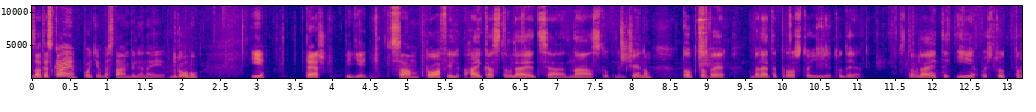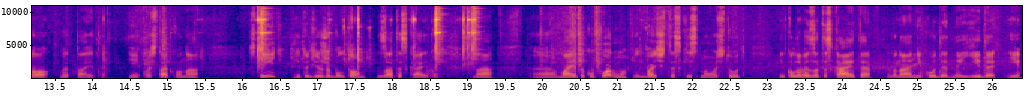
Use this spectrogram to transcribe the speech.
затискаємо, потім ми ставимо біля неї другу і теж під'єднуємо. Сам профіль гайка вставляється наступним чином. Тобто ви берете просто її туди, вставляєте і ось тут провертаєте. І ось так вона стоїть, і тоді вже болтом затискаєте. Вона е, має таку форму, як бачите, скісну ось тут. І коли ви затискаєте, вона нікуди не їде і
